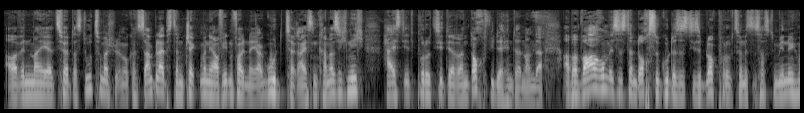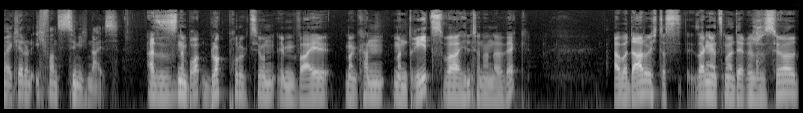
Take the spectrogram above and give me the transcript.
Aber wenn man jetzt hört, dass du zum Beispiel immer konstant bleibst, dann checkt man ja auf jeden Fall, naja gut, zerreißen kann er sich nicht, heißt, ihr produziert ja dann doch wieder hintereinander. Aber warum ist es dann doch so gut, dass es diese Blogproduktion ist? Das hast du mir nämlich mal erklärt und ich fand es ziemlich nice. Also es ist eine Blockproduktion, eben weil man kann, man dreht zwar hintereinander weg, aber dadurch, dass, sagen wir jetzt mal, der Regisseur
